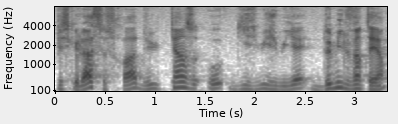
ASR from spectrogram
puisque là, ce sera du 15 au 18 juillet 2021.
